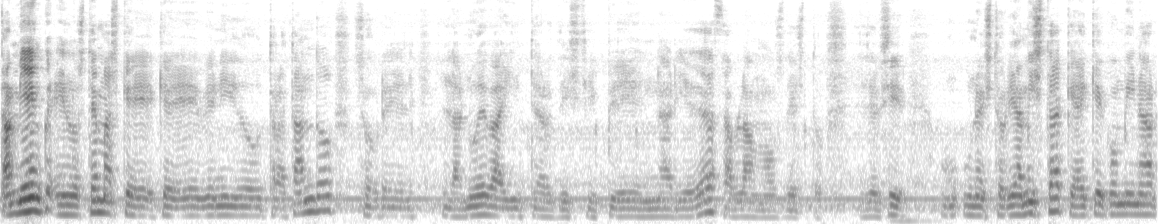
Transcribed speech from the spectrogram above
También en los temas que, he venido tratando sobre la nueva interdisciplinariedad hablamos de esto, es decir, una historia mixta que hay que combinar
